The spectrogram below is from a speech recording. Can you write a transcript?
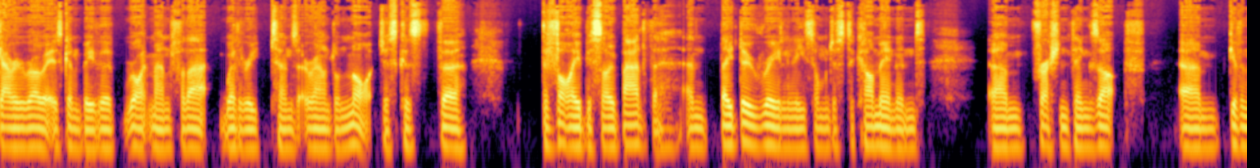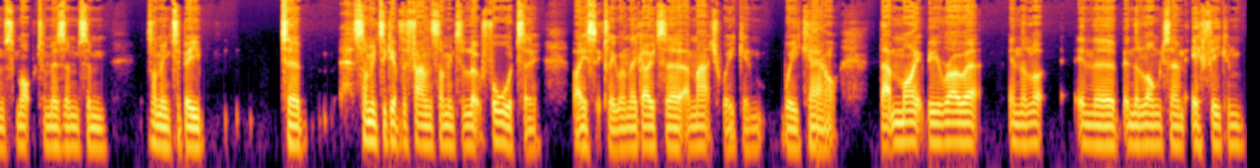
Gary Rowett is going to be the right man for that, whether he turns it around or not, just because the the vibe is so bad there, and they do really need someone just to come in and um, freshen things up, um, give them some optimism, some something to be to something to give the fans something to look forward to. Basically, when they go to a match week in week out, that might be Rowett in the lo- in the in the long term if he can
